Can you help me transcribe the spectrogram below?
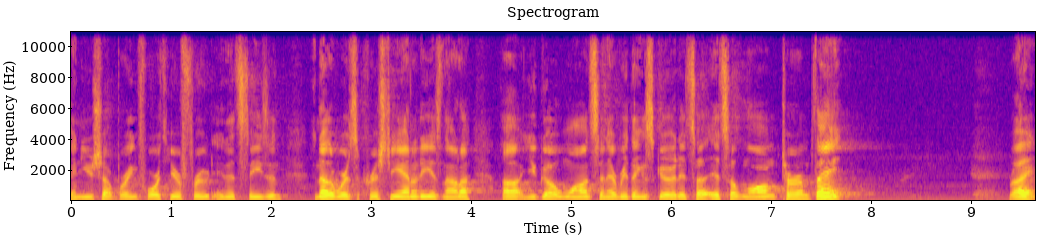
and you shall bring forth your fruit in its season. In other words, Christianity is not a uh, you go once and everything's good. It's a it's a long term thing, right?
